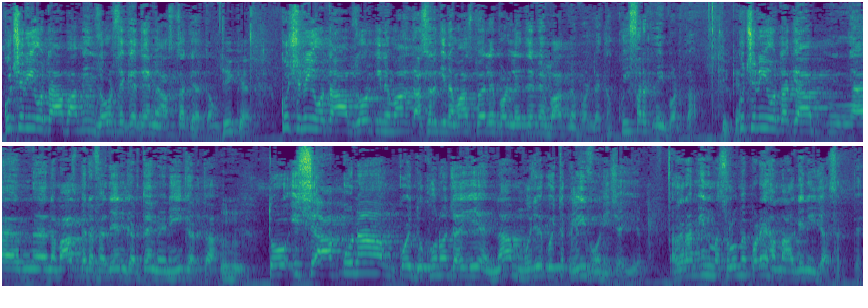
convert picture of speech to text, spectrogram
कुछ नहीं होता आप आमीन ज़ोर से कहते हैं मैं आस्था कहता हूँ। ठीक है। कुछ नहीं होता आप ज़ोर की नमाज़ असर की नमाज़ पहले पढ़ लेते हैं मैं बाद में पढ़ लेता हूँ। कोई फ़र्क नहीं पड़ता। ठीक है। कुछ नहीं होता कि आप नमाज़ में रफेदेन करते हैं मैं नहीं करता। हम्म। तो इससे आपको ना कोई दुख होना चाहिए ना मुझे कोई तकलीफ़ होनी चाहिए। अगर हम इन मसलों में पढ़े हम आगे नहीं जा सकते।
